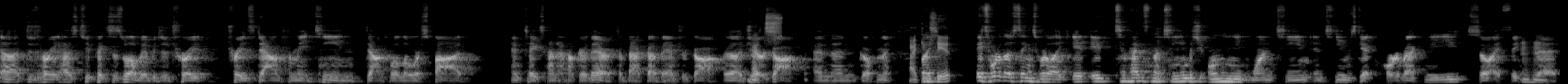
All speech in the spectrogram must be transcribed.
uh, Detroit has two picks as well. Maybe Detroit trades down from eighteen down to a lower spot and takes Hendon Hooker there to back up Andrew Goff, uh, Jared That's- Goff, and then go from there. I can like, see it. it's one of those things where like it, it depends on the team, but you only need one team, and teams get quarterback needy. So I think Mhm. that,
